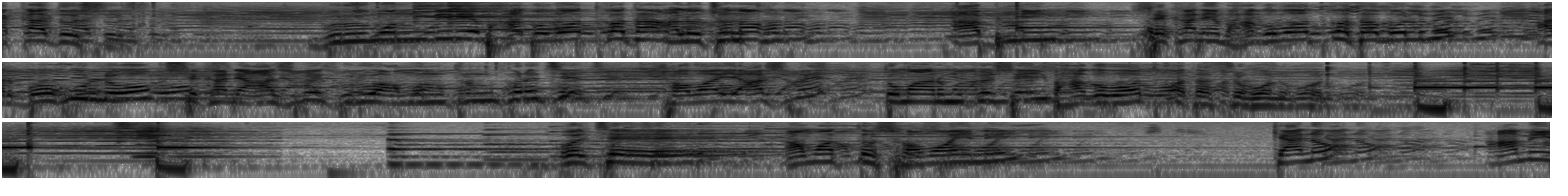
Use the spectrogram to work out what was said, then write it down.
একাদশী। গুরু মন্দিরে ভাগবত কথা আলোচনা হবে। আপনি সেখানে ভাগবত কথা বলবেন, আর বহু লোক সেখানে আসবে, গুরু আমন্ত্রণ করেছে, সবাই আসবে তোমার মুখে সেই ভাগবত কথা শ্রবণ করবে বলছে, আমার তো সময় নেই। কেন? আমি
